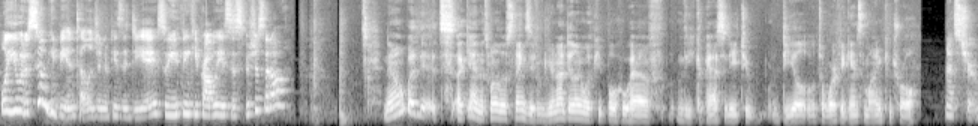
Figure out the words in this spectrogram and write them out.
well. You would assume he'd be intelligent if he's a DA. So you think he probably is suspicious at all? No, but it's again, it's one of those things. If you're not dealing with people who have the capacity to deal to work against mind control, That's true.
